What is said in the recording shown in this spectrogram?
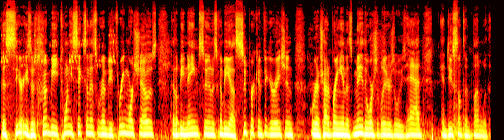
this series. There's going to be 26 in this. We're going to do three more shows that'll be named soon. It's going to be a super configuration. We're going to try to bring in as many of the worship leaders we've had and do something fun with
